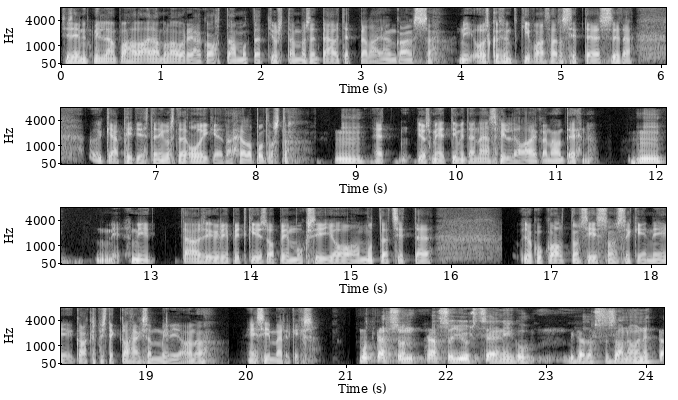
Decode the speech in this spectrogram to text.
siis ei nyt millään pahalla ajama Lauria kohtaan, mutta että just tämmöisen täytepelaajan kanssa, niin olisiko se nyt kiva saada sitten sitä cap hitistä niin sitä oikeaa helpotusta. Mm. Et jos miettii, mitä Näsville on aikanaan tehnyt, mm. niin, niin täysin ylipitkiä sopimuksia joo, mutta sitten joku Colton Sissonsikin, niin 2,8 miljoonaa esimerkiksi. Mutta tässä on, tässä on just se, niin kuin, mitä tuossa sanoin, että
